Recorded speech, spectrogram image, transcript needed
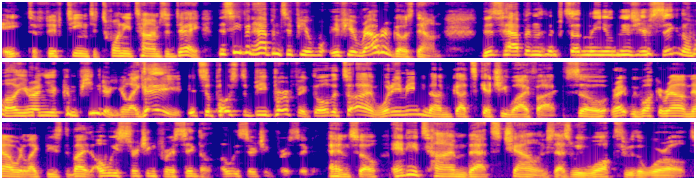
8 to 15 to 20 times a day. This even happens if your if your router goes down. This happens if suddenly you lose your signal while you're on your computer. You're like, "Hey, it's supposed to be perfect all the time. What do you mean I've got sketchy Wi-Fi?" So, right, we walk around now we're like these devices always searching for a signal, always searching for a signal. And so, anytime that's challenged as we walk through the world,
